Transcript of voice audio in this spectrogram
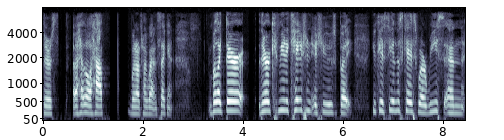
there's a little half. What I'll talk about in a second. But like there, there are communication issues, but you can see in this case where Rhys and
